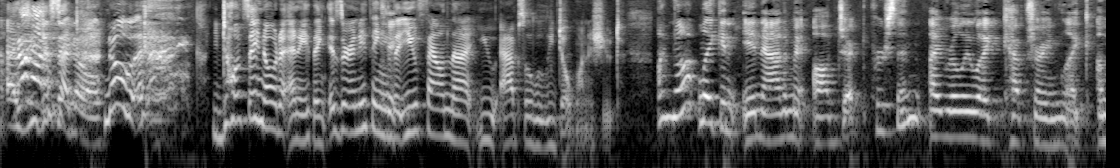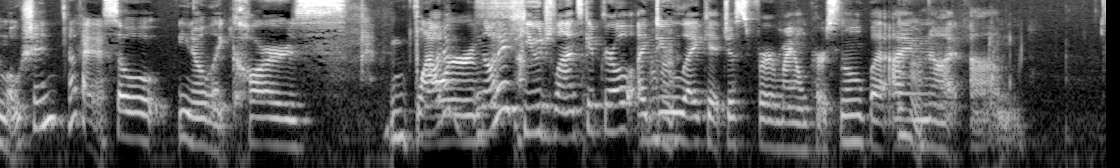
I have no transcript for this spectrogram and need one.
As you just said, no. no, you don't say no to anything. Is there anything Okay. that you found that you absolutely don't want to shoot? I'm not like an inanimate object person. I really like capturing like emotion. Okay. So you know, like cars. Flowers. Not a, not a huge landscape girl. I do mm-hmm. like it just for my own personal, but I'm mm-hmm. not. Um,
